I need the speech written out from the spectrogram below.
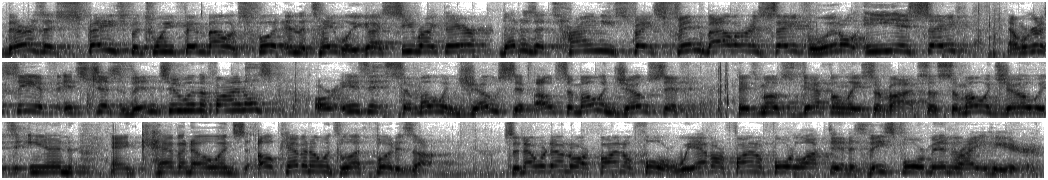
There is a space between Finn Balor's foot and the table. You guys see right there? That is a tiny space. Finn Balor is safe. Little E is safe. And we're going to see if it's just them two in the finals or is it Samoa Joseph? Oh, Samoa Joseph has most definitely survived. So Samoa Joe is in and Kevin Owens. Oh, Kevin Owens' left foot is up. So now we're down to our final four. We have our final four locked in. It's these four men right here.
